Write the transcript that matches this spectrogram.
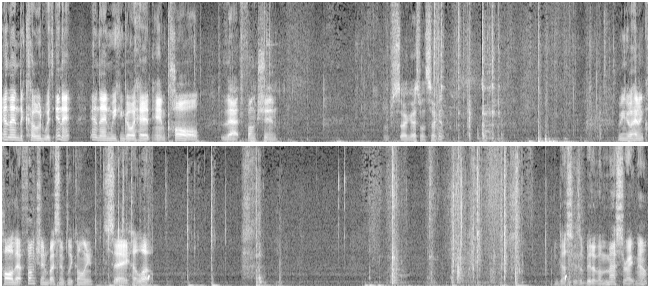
and then the code within it, and then we can go ahead and call that function. Oops, sorry guys, one second. We can go ahead and call that function by simply calling say hello. Desk is a bit of a mess right now.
